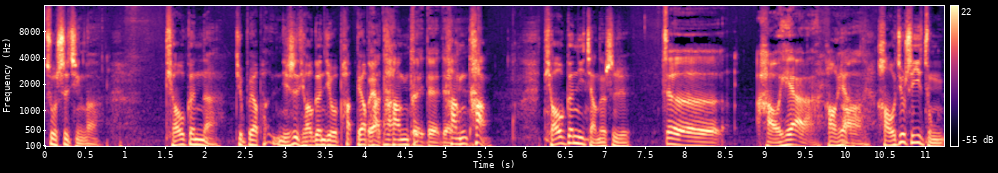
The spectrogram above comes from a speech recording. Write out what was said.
做事情啊，调羹呢就不要怕，你是调羹就怕不要怕汤，对对对，汤烫。调羹你讲的是这。好下啦，好下，好就是一种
